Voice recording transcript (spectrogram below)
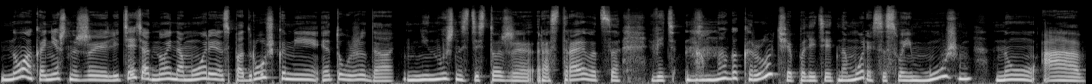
Ну, а, конечно же, лететь одной на море с подружками — это уже да. Не нужно здесь тоже расстраиваться, ведь намного круче полететь на море со своим мужем. Ну, а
